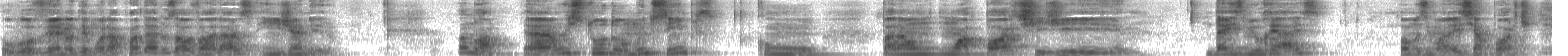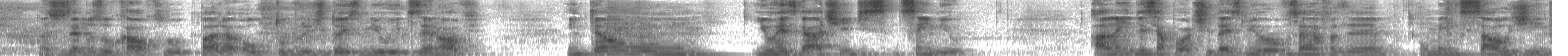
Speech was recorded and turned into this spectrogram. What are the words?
o governo demorar para dar os alvarás, em janeiro. Vamos lá. É um estudo muito simples, com para um, um aporte de 10 mil reais. Vamos em esse aporte. Nós fizemos o cálculo para outubro de 2019. Então, e o resgate de 100 mil. Além desse aporte de 10 mil, você vai fazer um mensal de R$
